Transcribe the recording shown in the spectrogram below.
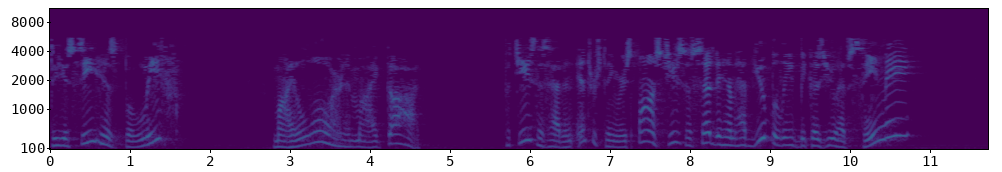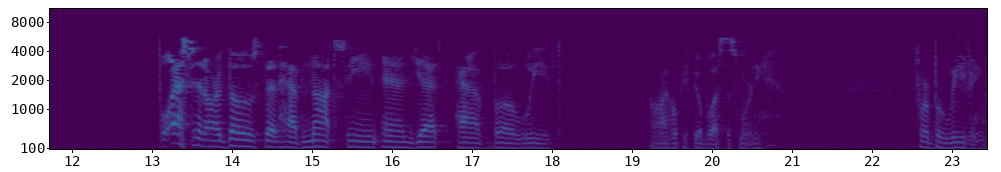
Do you see his belief? My Lord and my God. But Jesus had an interesting response. Jesus said to him, Have you believed because you have seen me? Blessed are those that have not seen and yet have believed. Oh, I hope you feel blessed this morning for believing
